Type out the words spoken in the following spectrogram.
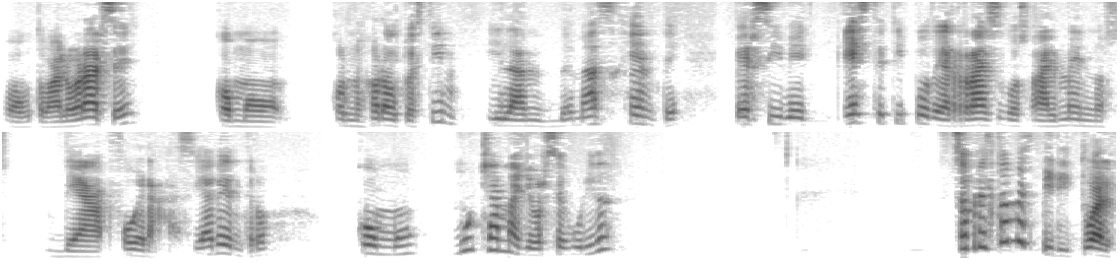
o autovalorarse como con mejor autoestima. Y la demás gente percibe este tipo de rasgos al menos de afuera hacia adentro como mucha mayor seguridad. Sobre el tema espiritual,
